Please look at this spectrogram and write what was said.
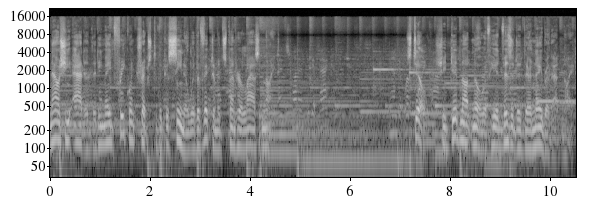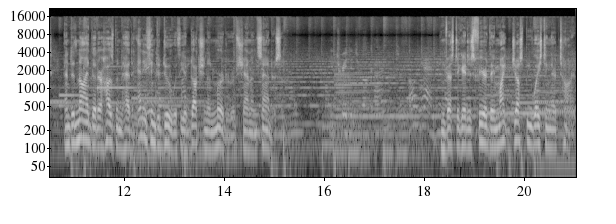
Now she added that he made frequent trips to the casino where the victim had spent her last night. Still, she did not know if he had visited their neighbor that night and denied that her husband had anything to do with the abduction and murder of Shannon Sanderson. He treated you okay? Oh, yeah. Investigators feared they might just be wasting their time.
